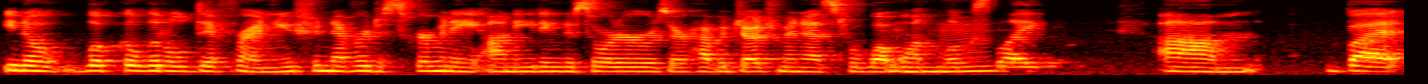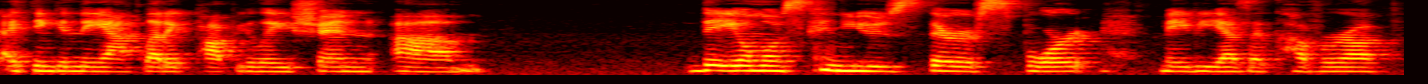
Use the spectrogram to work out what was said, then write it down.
you know look a little different. You should never discriminate on eating disorders or have a judgment as to what mm-hmm. one looks like. Um, but i think in the athletic population um, they almost can use their sport maybe as a cover up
